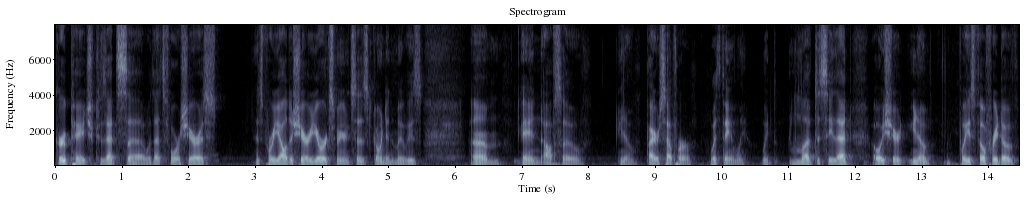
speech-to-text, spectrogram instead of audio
group page because that's uh, what that's for. Share us. It's for y'all to share your experiences going to the movies. Um, and also, you know, by yourself or with family. We'd love to see that. Always share, you know, please feel free to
